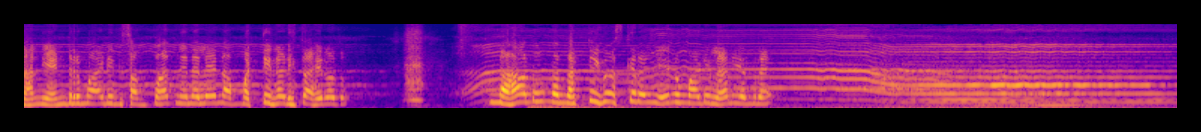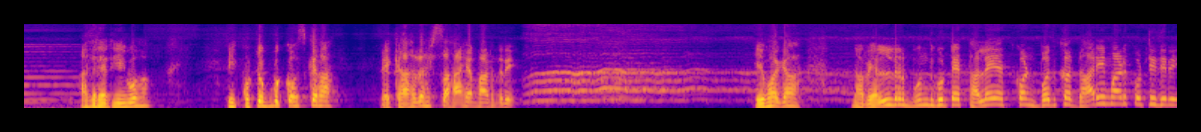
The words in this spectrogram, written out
ನನ್ನ ಎಂಡ್ರು ಮಾಡಿದ ಸಂಪಾದನೆನಲ್ಲೇ ನಮ್ಮ ಮಟ್ಟಿ ನಡೀತಾ ಇರೋದು. ನಾನು ನನ್ನ ಹಟ್ಟಿಗೋಸ್ಕರ ಏನು ಮಾಡಿಲ್ಲ ಅಂದ್ರೆ ಆದ್ರೆ ನೀವು ಈ ಕುಟುಂಬಕ್ಕೋಸ್ಕರ ಬೇಕಾದಷ್ಟು ಸಹಾಯ ಮಾಡಿದ್ರಿ. ಇವಾಗ ನಾವೆಲ್ಲರ ಮುಂದ್ಗುಟ್ಟೆ ತಲೆ ಎತ್ಕೊಂಡು ಬದುಕೋ ದಾರಿ ಮಾಡಿಕೊಟ್ಟಿದ್ದೀರಿ.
